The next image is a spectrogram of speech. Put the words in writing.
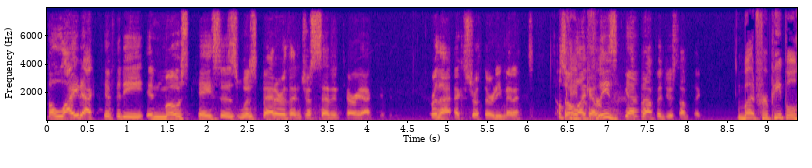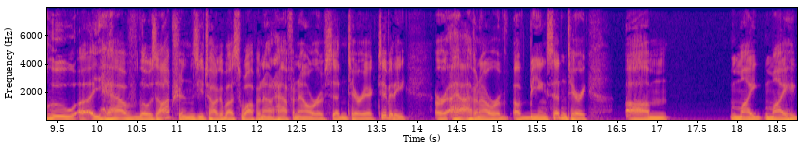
the light activity in most cases was better than just sedentary activity for that extra 30 minutes. Okay, so, like, for, at least get up and do something. But for people who uh, have those options, you talk about swapping out half an hour of sedentary activity or half an hour of, of being sedentary. Um, my my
